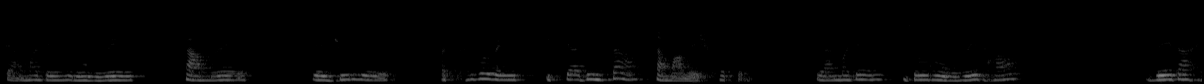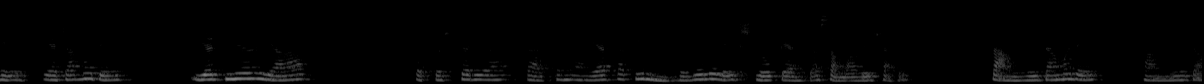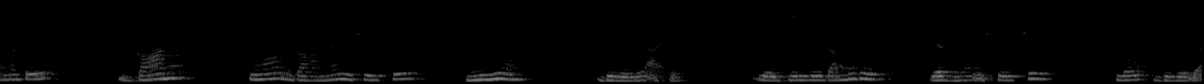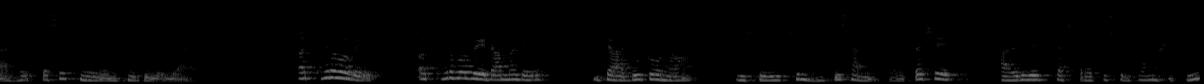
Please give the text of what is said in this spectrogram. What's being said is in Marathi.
त्यामध्ये ऋग्वेद सामवेद यजुर्वेद अथर्ववेद इत्यादींचा समावेश होतो. यामध्ये जो ऋग्वेद हा वेद आहे याच्यामध्ये यज्ञ या तपश्चर्या प्रार्थना यासाठी म्हटले गेलेले श्लोक यांचा समावेश आहे. सामवेदामध्ये सामवेदामध्ये गान किंवा गाण्याविषयीचे नियम दिलेले आहेत. यजुर्वेदामध्ये यज्ञाविषयीचे श्लोक दिलेले आहेत तसेच नियमही दिलेले आहेत. अथर्ववेद अथर्ववेदामध्ये जादूटोना विषयीची माहिती सांगितली आहे तसेच आयुर्वेदशास्त्राची सुद्धा माहिती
